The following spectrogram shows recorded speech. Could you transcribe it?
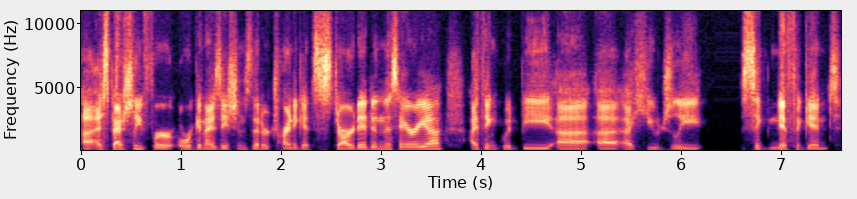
uh, especially for organizations that are trying to get started in this area i think would be uh, a, a, hugely significant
